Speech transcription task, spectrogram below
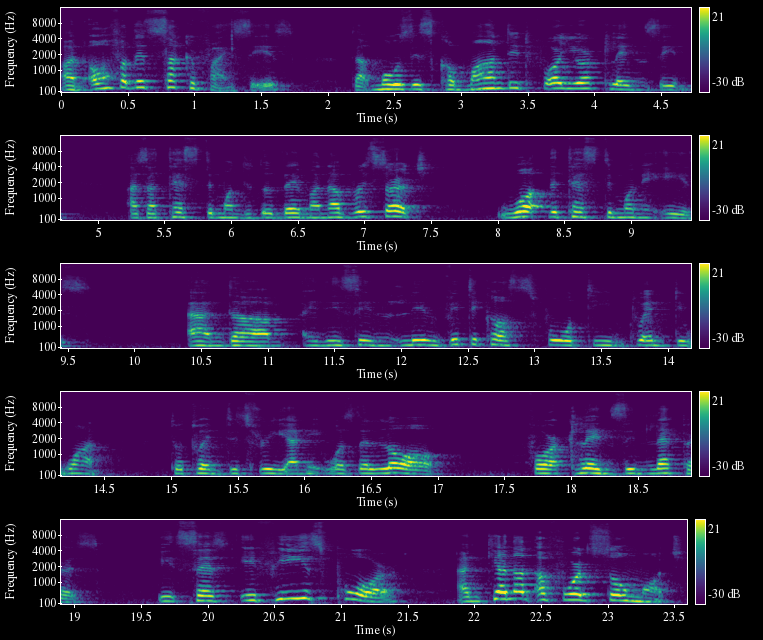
and offer the sacrifices that Moses commanded for your cleansing as a testimony to them. And I've researched what the testimony is. And um, it is in Leviticus 14 21 to 23, and it was the law for cleansing lepers. It says, If he is poor and cannot afford so much,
